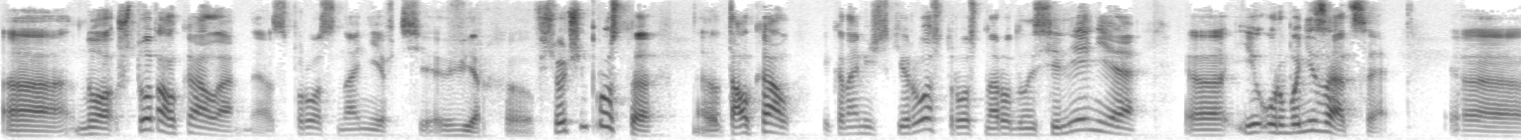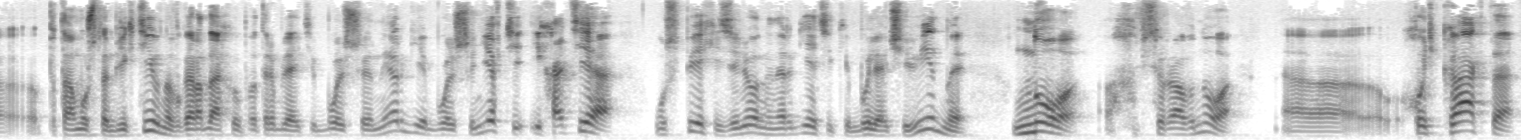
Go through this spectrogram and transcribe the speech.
А, но что толкало э, спрос на нефть вверх? Все очень просто. Э, толкал экономический рост, рост народонаселения э, и урбанизация. Потому что объективно в городах вы потребляете больше энергии, больше нефти. И хотя успехи зеленой энергетики были очевидны, но все равно хоть как-то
